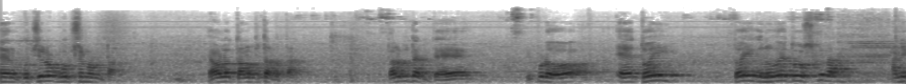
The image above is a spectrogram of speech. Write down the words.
నేను కుర్చీలో కూర్చుని ఉంటాను ఎవరో తలుపు తడతా. తలుపు తడితే ఇప్పుడు ఏ తొయ్ తోయ్ నువ్వే తోసుకురా అని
